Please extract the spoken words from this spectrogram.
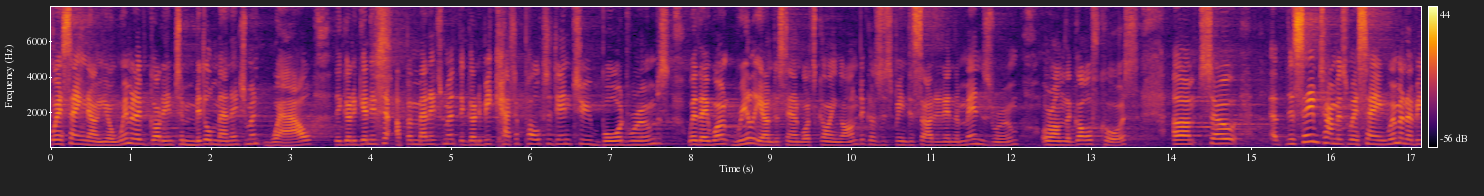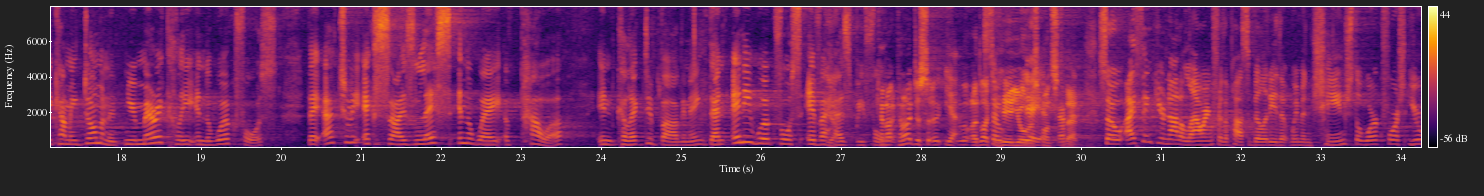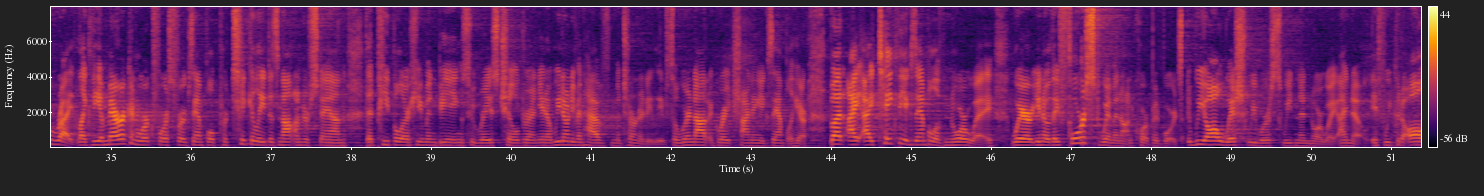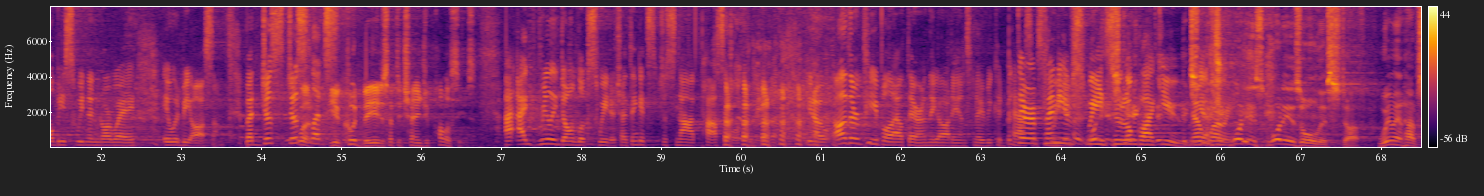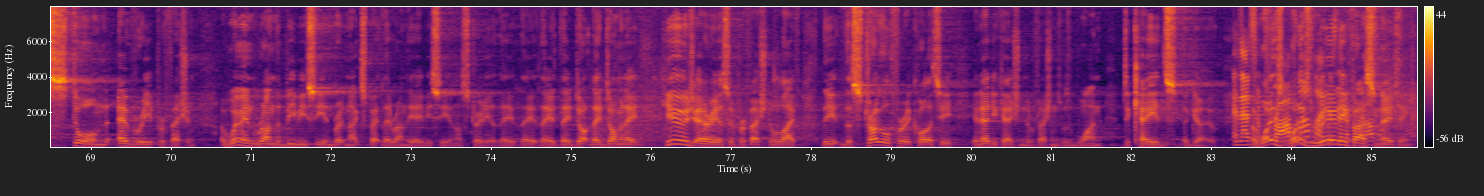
we're saying now, you know, women have got into middle management. Wow. They're going to get into upper management. They're going to be catapulted into boardrooms where they won't really understand what's going on because it's been decided in the men's room or on the golf course. Um, so, at the same time as we're saying women are becoming dominant numerically in the workforce, they actually exercise less in the way of power in collective bargaining than any workforce ever yeah. has before. Can I, can I just, uh, yeah. I'd like so, to hear your yeah, response to okay. that. So I think you're not allowing for the possibility that women change the workforce. You're right. Like the American workforce, for example, particularly does not understand that people are human beings who raise children. You know, we don't even have maternity leave, so we're not a great shining example here. But I, I take the example of Norway, where, you know, they forced women on corporate boards. We all wish we were Sweden and Norway. I know. If we could all be Sweden and Norway, it would be awesome. But just, just Well, let's. you could be, you just have to change your policies. I, I really don't look Swedish. I think it's just not possible for me. But, you know, other people out there in the audience maybe could But pass there are as plenty of Swedish. Swedes who look like you. Don't worry. What is, what is all this stuff? Women have stormed every profession. Women run the BBC in Britain. I expect they run the ABC in Australia. They, they, they, they, do, they dominate huge areas of professional life. The, the struggle for equality in education and professions was won decades ago. And that's a what is- what problem? is Like, is really a problem? fascinating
